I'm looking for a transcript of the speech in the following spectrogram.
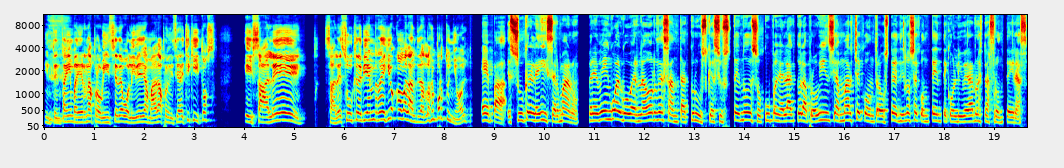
Intentan invadir una provincia de Bolivia llamada provincia de Chiquitos y sale, sale Sucre bien regio a malandrarlos en portuñol. Epa, Sucre le dice, hermano, prevengo al gobernador de Santa Cruz que si usted no desocupa en el acto de la provincia, marche contra usted y no se contente con liberar nuestras fronteras,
